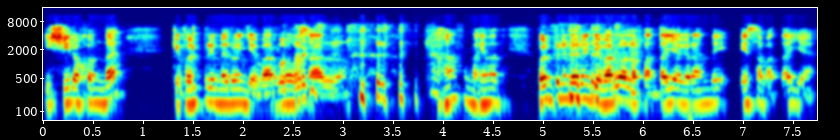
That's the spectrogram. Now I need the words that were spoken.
Ishiro Honda, que fue el primero en llevarlos al... Ajá, imagínate, fue el primero en llevarlo a la pantalla grande esa batalla.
